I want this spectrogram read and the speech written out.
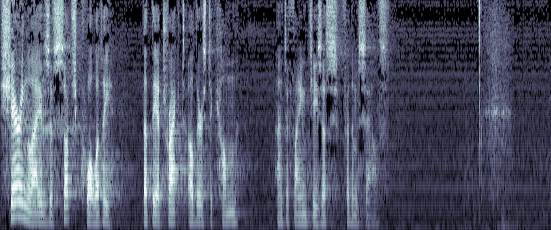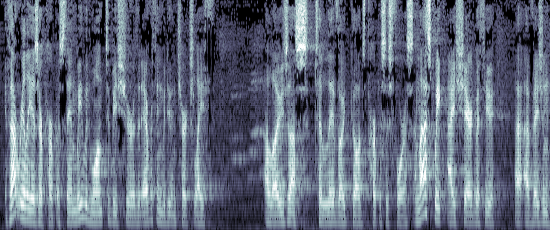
sharing lives of such quality that they attract others to come and to find Jesus for themselves. If that really is our purpose, then we would want to be sure that everything we do in church life allows us to live out God's purposes for us. And last week I shared with you a, a vision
